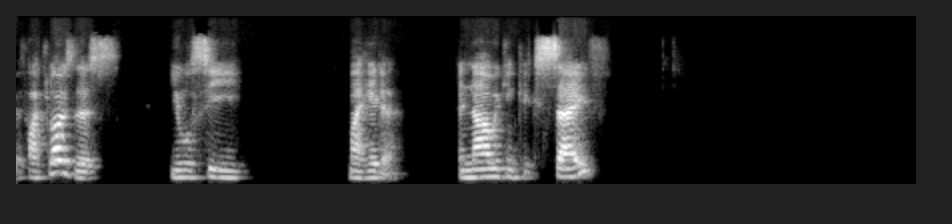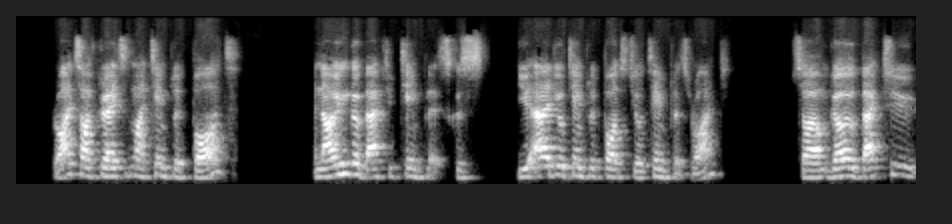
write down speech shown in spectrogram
if I close this, you will see my header. And now we can click Save. Right, so I've created my template part. And now you can go back to templates because you add your template parts to your templates, right? So I'll go back to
